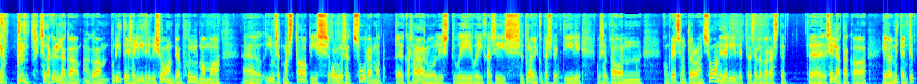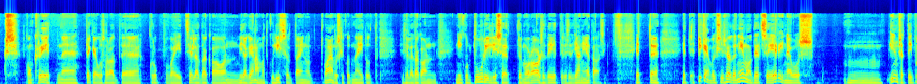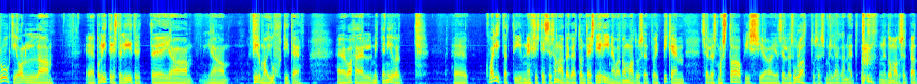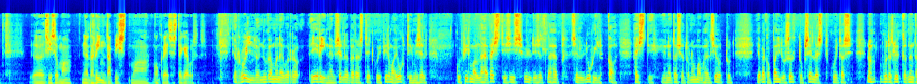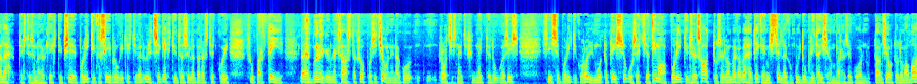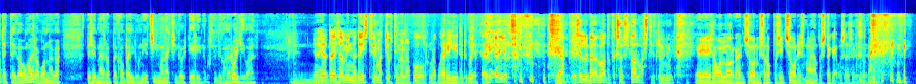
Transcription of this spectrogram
jah, seda küll, aga, aga poliitilise liidri visioon peab hõlmama äh, ilmselt mastaabis oluliselt suuremat äh, kas ajaloolist või, või ka siis tulevikuperspektiivi, kui seda on äh, konkreetsemate organisatsioonide liidritel, sellepärast et äh, selja taga ei ole mitte ainult üks konkreetne tegevusalade grupp, vaid selja taga on midagi enamat kui lihtsalt ainult majanduslikud näidud, selle taga on nii kultuurilised, moraalsed, eetilised ja nii edasi. et, et, et pigem võiks siis öelda niimoodi, et see erinevus ilmselt ei pruugi olla eh, poliitiliste liidrite ja, ja firmajuhtide Äh, vahel mitte niivõrd äh, kvalitatiivne, ehk siis teiste sõnadega, et on täiesti erinevad omadused, vaid pigem selles mastaabis ja, ja selles ulatuses, millega need, need omadused peavad siis oma nii-öelda rinda pistma konkreetses tegevuses. ja roll on ju ka mõnevõrra erinev, sellepärast et kui firma juhtimisel äh, kui firmal läheb hästi, siis üldiselt läheb sellel juhil ka hästi ja need asjad on omavahel seotud ja väga palju sõltub sellest, kuidas noh, kuidas lükkad, nõnda läheb, teiste sõnaga kehtib. See, poliitikas see ei pruugi tihtipeale üldse kehtida, sellepärast et kui su partei läheb mõnekümneks aastaks opositsiooni, nagu Rootsis näiteks võib näite tuua, siis siis see poliitiku roll muutub teistsuguseks ja tema poliitilisel saatusel on väga vähe tegemist sellega, kui tubli ta ise on parasjagu olnud, ta on seotud oma vaadetega, oma erakonnaga ja see määrab väga palju, nii et siin ma näeksin ka ühte erinevust nende kahe rolli vahel. Jah, ja ta ei saa minna teist firmat juhtima nagu, nagu äriliider või äri, ärijuht. Või selle peale vaadatakse absoluutselt halvasti, ütleme niimoodi. ja, ja ei saa olla organisatsioon, mis on opositsioonis majandustegevuses, eks ole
